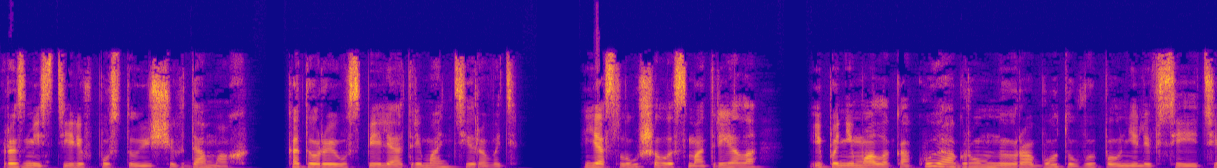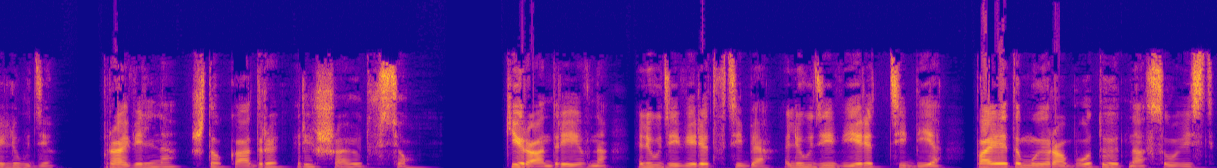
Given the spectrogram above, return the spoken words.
разместили в пустующих домах, которые успели отремонтировать. Я слушала, смотрела и понимала, какую огромную работу выполнили все эти люди. Правильно, что кадры решают все. «Кира Андреевна, люди верят в тебя, люди верят тебе, поэтому и работают на совесть,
